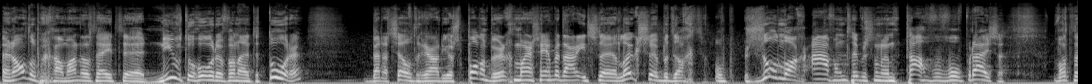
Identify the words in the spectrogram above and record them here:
een ander programma. Dat heet Nieuw te horen vanuit de toren. Bij datzelfde Radio Spannenburg. Maar ze hebben daar iets leuks bedacht. Op zondagavond hebben ze een tafel vol prijzen. Wat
